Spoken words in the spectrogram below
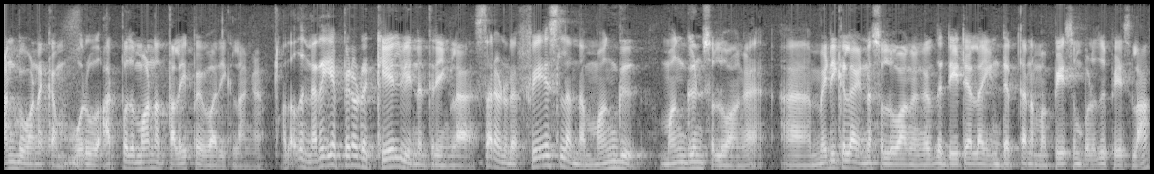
அன்பு வணக்கம். ஒரு அற்புதமான தலைப்பை வாதிக்கலாங்க. அதாவது நிறைய பேரோட கேள்வி என்ன தெரியுங்களா? சார் என்னோடய ஃபேஸில் அந்த மங்கு மங்குன்னு சொல்லுவாங்க. மெடிக்கலாக என்ன சொல்லுவாங்கங்கிறது டீட்டெயிலாக இன்டெப்த்தாக நம்ம பேசும்பொழுது பேசலாம்.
